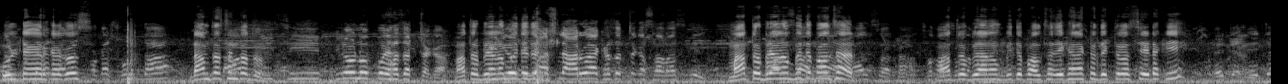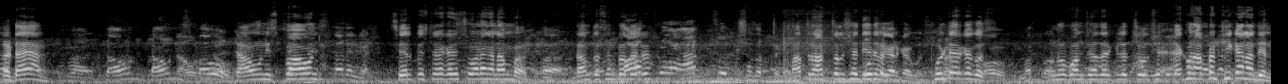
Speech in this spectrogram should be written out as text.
ফুল টাকার কাগজ? সকাল সন্ধ্যা। দাম চাচ্ছেন কত? বিরানব্বই হাজার টাকা। মাত্র 92 তে। আসলে আরও এক হাজার টাকা ছাড় আজকে মাত্র বিরানব্বইতে পালসার হ্যাঁ, সকাল মাত্র। বিরানব্বইতে পালসার। এখানে একটা দেখতে পাচ্ছি এটা কি? ডায়াং? হ্যাঁ ডাউন স্পাউন্ড সেলফ স্টার গাড়ি। চুয়াডাঙ্গা নাম্বার হ্যাঁ। দাম কত টাকা। মাত্র আটচল্লিশে দিয়ে দেবেন? কাগজ। ফুল টাকার কাগজ? উনপঞ্চাশ হাজার কিলো চলছে। এখন আপনার ঠিকানা দেন।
